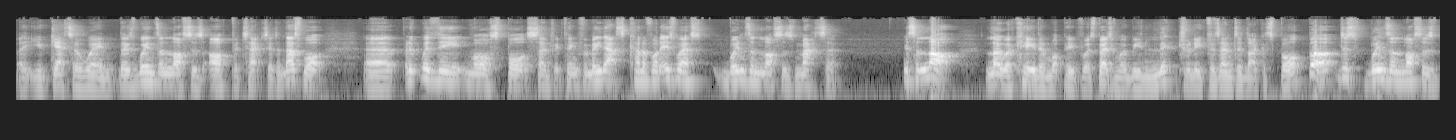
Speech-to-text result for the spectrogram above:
that you get a win. Those wins and losses are protected, and that's what. Uh, with the more sports centric thing for me, that's kind of what it is. Where wins and losses matter. It's a lot lower key than what people expect and would be literally presented like a sport, but just wins and losses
